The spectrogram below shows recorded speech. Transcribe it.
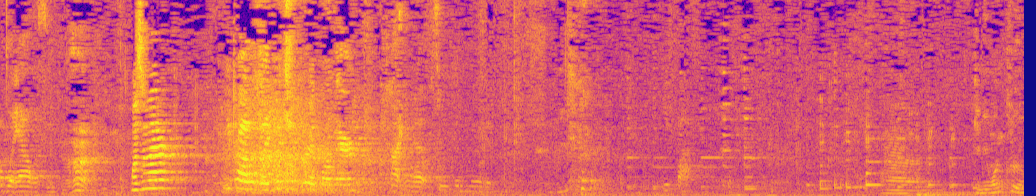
Probably Alison. What's the matter? You probably put your grip on there, tighten it up so you can move it. you fine. give me one clue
